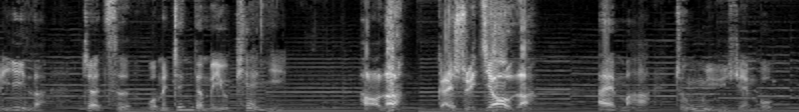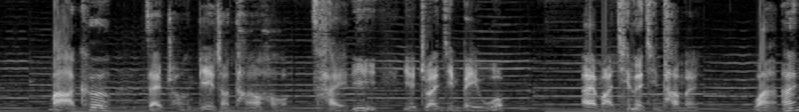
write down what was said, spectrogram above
意了，这次我们真的没有骗你。”好了，该睡觉了。艾玛终于宣布。马克在床垫上躺好，彩丽也钻进被窝。艾玛亲了亲他们：“晚安，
